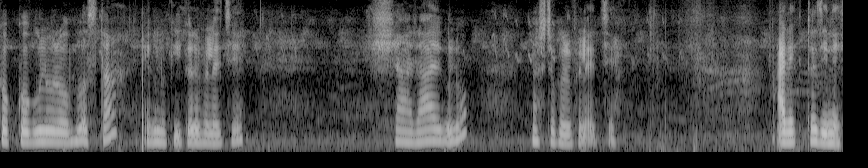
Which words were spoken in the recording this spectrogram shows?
কক্ষগুলোর অবস্থা। এগুলো কি করে ফেলেছে? সারা এগুলো নষ্ট করে ফেলেছে। আরেকটা জিনিস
